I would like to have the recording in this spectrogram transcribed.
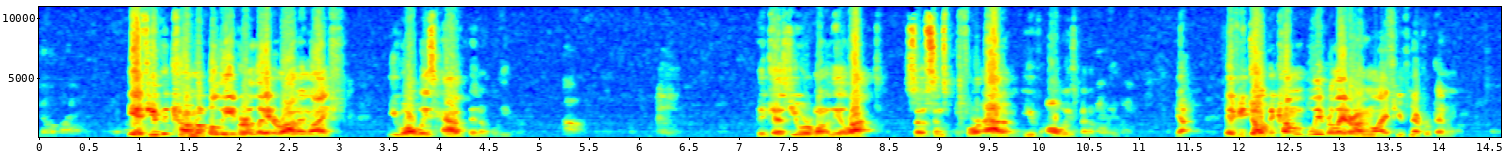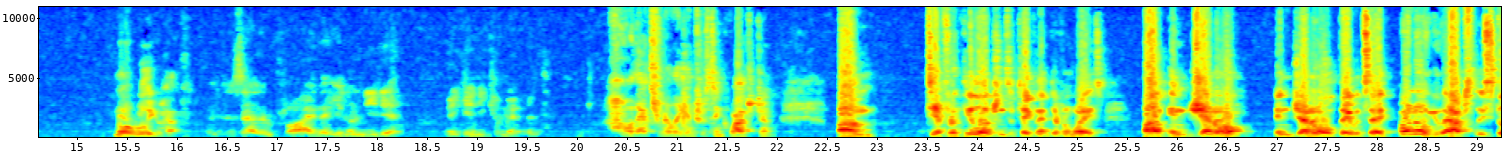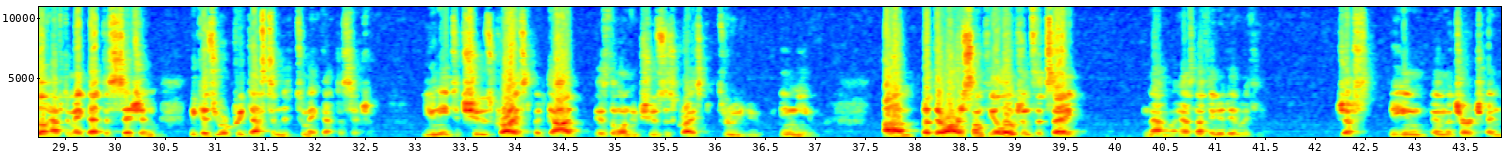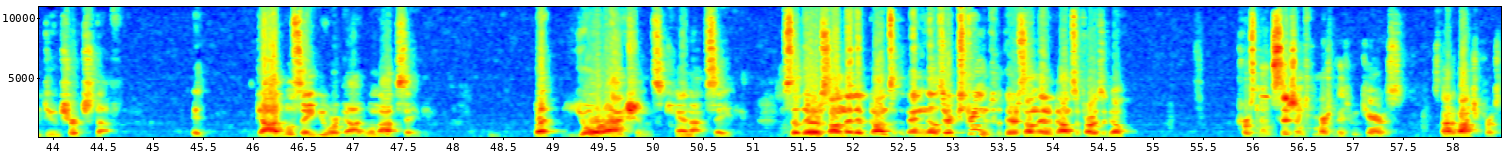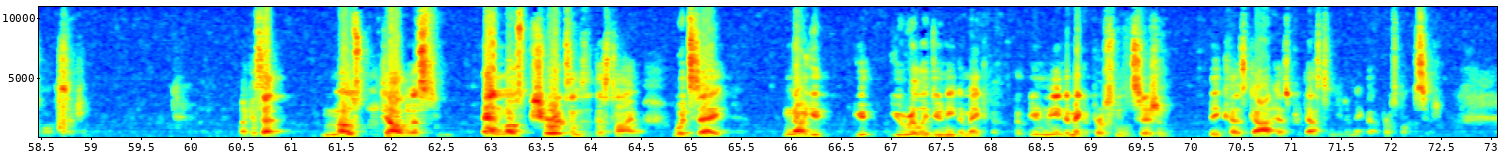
You'll what? You'll- If you become a believer later on in life, you always have been a believer. Oh. Because you were one of the elect. So since before Adam, you've always been a believer. If you don't become a believer later on in life, you've never been one. Nor will you have. Does that imply that you don't need to make any commitment? Oh, that's a really interesting question. Um, different theologians have taken that different ways. Um, in general, in general, they would say, "Oh no, you absolutely still have to make that decision because you were predestined to make that decision. You need to choose Christ, but God is the one who chooses Christ through you, in you." Um, but there are some theologians that say, "No, it has nothing to do with you. Just being in the church and do church stuff. It, God will save you, or God will not save you." but your actions cannot save you. So there are some that have gone, and those are extremes, but there are some that have gone so far as to go, personal decision from personal, who cares? It's not about your personal decision. Like I said, most Calvinists and most Puritans at this time would say, no, you, you, you really do need to make, you need to make a personal decision because God has predestined you to make that personal decision.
